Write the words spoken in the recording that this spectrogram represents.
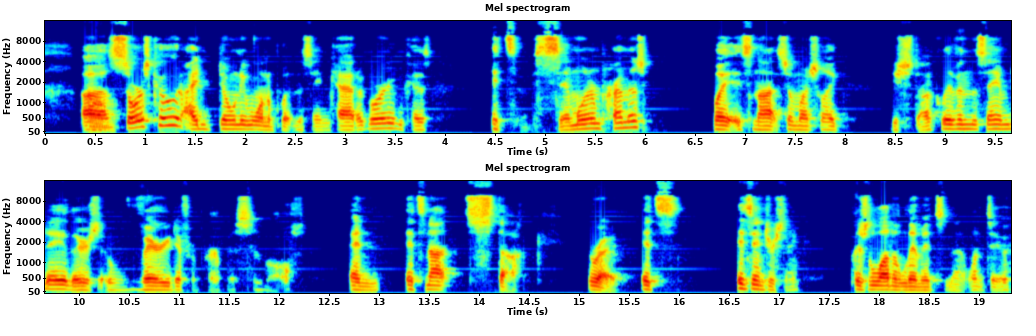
uh, Um, source code, I don't even want to put in the same category because it's similar in premise, but it's not so much like you're stuck living the same day. There's a very different purpose involved, and it's not stuck. Right. It's it's interesting. There's a lot of limits in that one too.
